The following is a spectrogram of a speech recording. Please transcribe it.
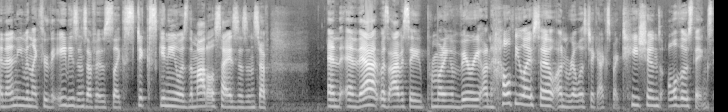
And then even like through the 80s and stuff, it was like stick skinny was the model sizes and stuff. And and that was obviously promoting a very unhealthy lifestyle unrealistic expectations all those things.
